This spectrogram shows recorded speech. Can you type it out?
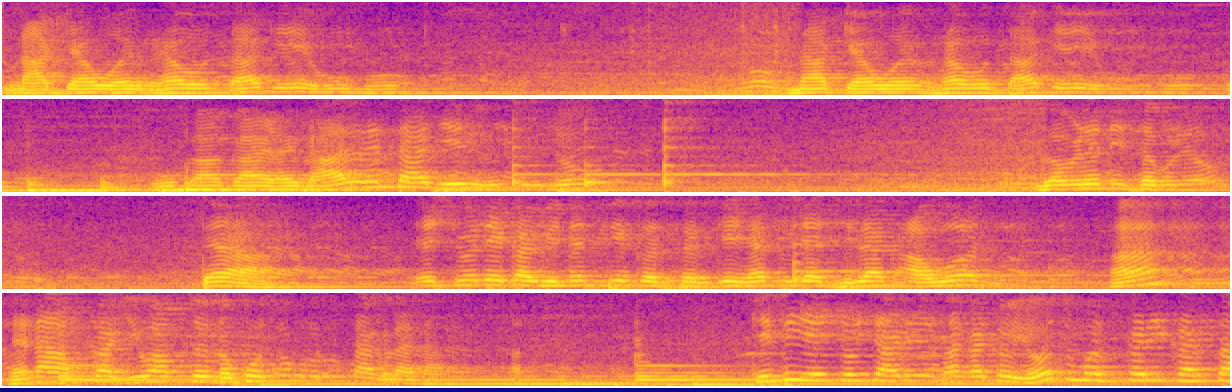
नाक्यावर राहता गे उभो हो. नाक्यावर राहता गे उभो हो. उगा गाळ घालता झिल तुझो. गवळणी सगळ्यो त्या ऐश्वर एका विनंती करतात की ह्या तुझ्या झिलाक आवड. हा? ह्यानं आमका जीव आमचं नकोसो करून टाकला ना. किती येचो चाडियो सांगायचो? ह्योच मस्करी करता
